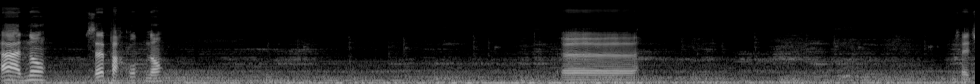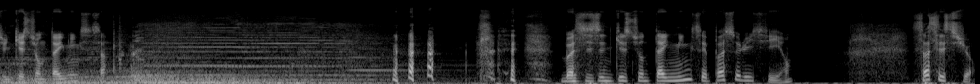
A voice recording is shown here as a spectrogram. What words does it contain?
Ah non Ça par contre non. Euh... Ça va être une question de timing, c'est ça Bah si c'est une question de timing, c'est pas celui-ci. Hein. Ça c'est sûr.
